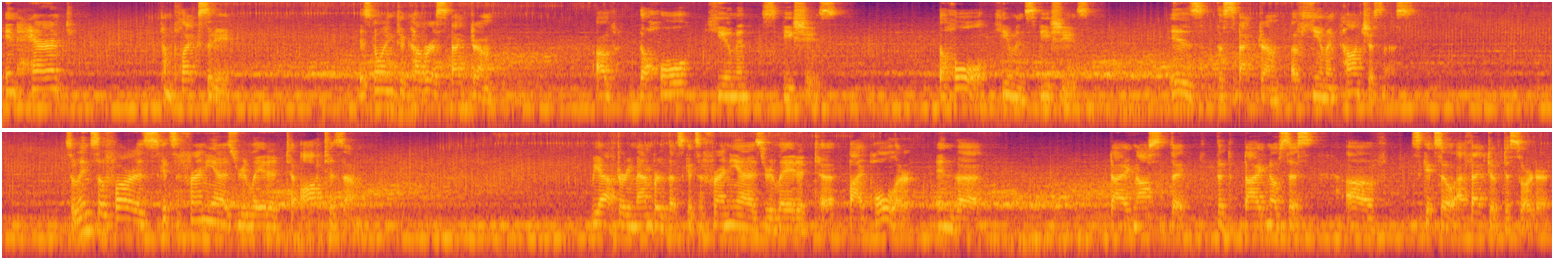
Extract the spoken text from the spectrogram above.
inherent complexity is going to cover a spectrum of the whole human species. The whole human species is the spectrum of human consciousness. So insofar as schizophrenia is related to autism, we have to remember that schizophrenia is related to bipolar in the diagnostic the diagnosis of schizoaffective disorder.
